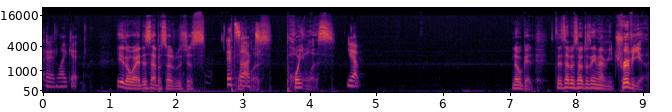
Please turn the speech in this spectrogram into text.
I didn't like it. Either way, this episode was just It sucked. pointless. Pointless. Yep. No good. This episode doesn't even have any trivia.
